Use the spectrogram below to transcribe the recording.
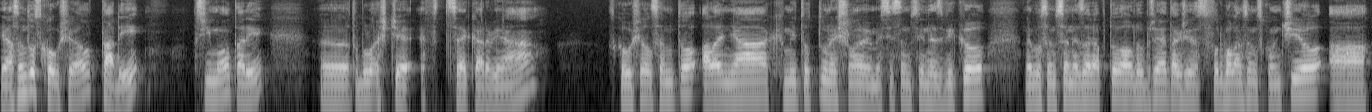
Já jsem to zkoušel tady, přímo tady. E, to bylo ještě FC Karviná. Zkoušel jsem to, ale nějak mi to tu nešlo. Nevím, jestli jsem si nezvykl, nebo jsem se nezadaptoval dobře, takže s fotbalem jsem skončil a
